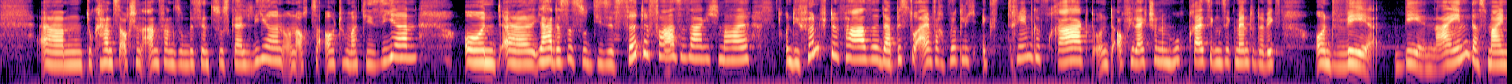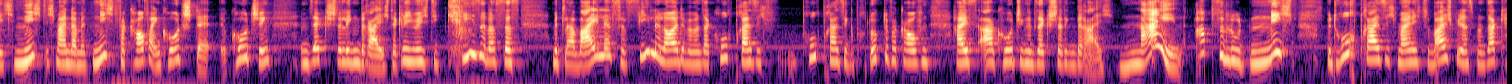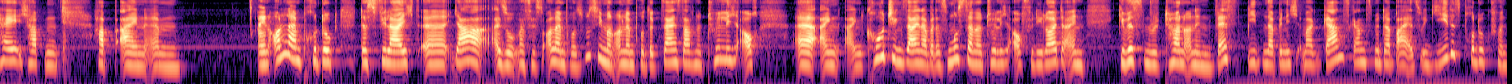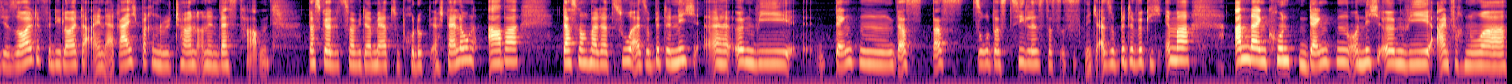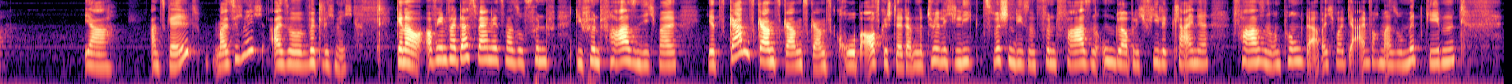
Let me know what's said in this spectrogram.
Ähm, du kannst auch schon anfangen, so ein bisschen zu skalieren und auch zu automatisieren. Und äh, ja, das ist so diese vierte Phase, sage ich mal. Und die fünfte Phase, da bist du einfach wirklich extrem gefragt und auch vielleicht schon im hochpreisigen Segment unterwegs. Und wehe, wehe, nein, das meine ich nicht. Ich meine damit nicht, verkaufe ein Coach, Coaching im sechsstelligen Bereich. Da kriege ich wirklich die Krise, dass das mittlerweile für viele Leute, wenn man sagt, hochpreisig, hochpreisige Produkte verkaufen, heißt ah, Coaching im sechsstelligen Bereich. Nein, absolut nicht. Mit hochpreisig meine ich zum Beispiel, dass man sagt, hey, ich habe ein, hab ein ähm, ein Online-Produkt, das vielleicht, äh, ja, also was heißt Online-Produkt? Es muss nicht mal ein Online-Produkt sein, es darf natürlich auch äh, ein, ein Coaching sein, aber das muss dann natürlich auch für die Leute einen gewissen Return on Invest bieten. Da bin ich immer ganz, ganz mit dabei. Also jedes Produkt von dir sollte für die Leute einen erreichbaren Return on Invest haben. Das gehört jetzt zwar wieder mehr zur Produkterstellung, aber das nochmal dazu. Also bitte nicht äh, irgendwie denken, dass das so das Ziel ist. Das ist es nicht. Also bitte wirklich immer an deinen Kunden denken und nicht irgendwie einfach nur, ja, ans Geld, weiß ich nicht. Also wirklich nicht. Genau, auf jeden Fall, das wären jetzt mal so fünf, die fünf Phasen, die ich mal jetzt ganz, ganz, ganz, ganz grob aufgestellt habe. Natürlich liegt zwischen diesen fünf Phasen unglaublich viele kleine Phasen und Punkte, aber ich wollte dir einfach mal so mitgeben,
